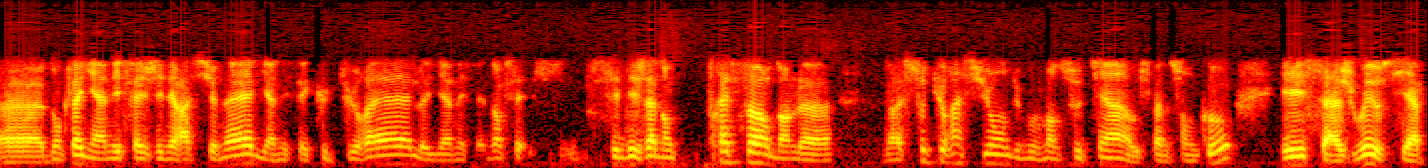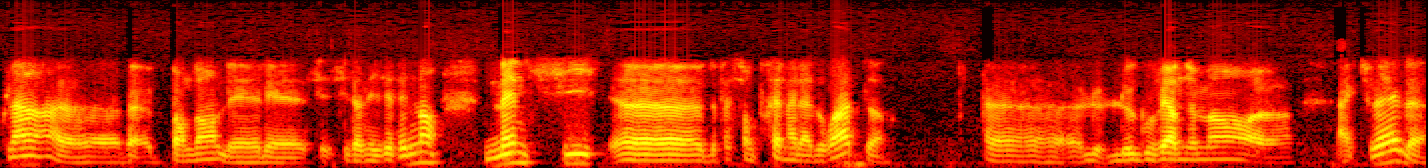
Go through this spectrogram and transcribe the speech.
Euh, donc là, il y a un effet générationnel, il y a un effet culturel, il y a un effet. Donc c'est- déjà donc très fort dans la structuration du mouvement de soutien à Ousmane Sonko, et ça a joué aussi à plein euh, bah, pendant ces, ces derniers événements. Même si, euh, de façon très maladroite, le, le gouvernement actuel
